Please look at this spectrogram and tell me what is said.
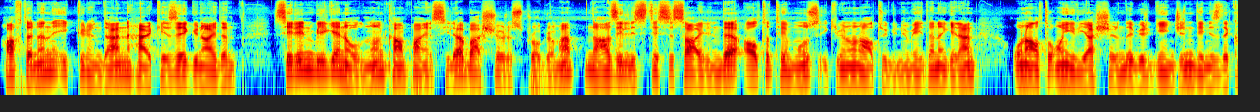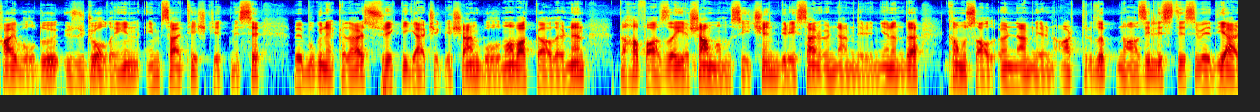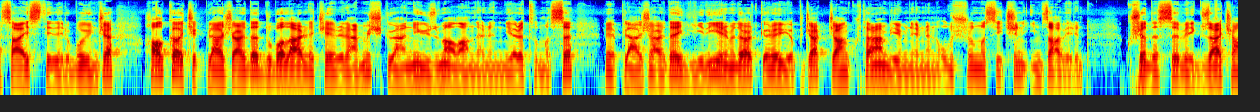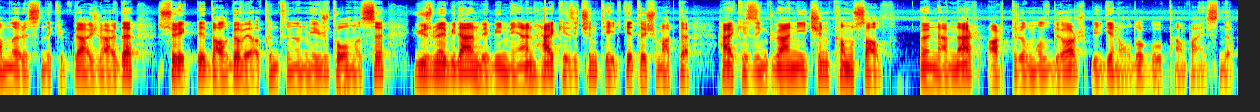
Haftanın ilk gününden herkese günaydın. Selin Bilgenoğlu'nun kampanyasıyla başlıyoruz programa. Nazil listesi sahilinde 6 Temmuz 2016 günü meydana gelen 16-17 yaşlarında bir gencin denizde kaybolduğu üzücü olayın emsal teşkil etmesi ve bugüne kadar sürekli gerçekleşen boğulma vakalarının daha fazla yaşanmaması için bireysel önlemlerin yanında kamusal önlemlerin arttırılıp nazil listesi ve diğer sahil siteleri boyunca halka açık plajlarda dubalarla çevrelenmiş güvenli yüzme alanlarının yaratılması ve plajlarda 7-24 görev yapacak can kurtaran birimlerinin oluşturulması için imza verin. Kuşadası ve Güzelçamlı arasındaki plajlarda sürekli dalga ve akıntının mevcut olması yüzme bilen ve bilmeyen herkes için tehlike taşımakta. Herkesin güvenliği için kamusal önlemler arttırılmalı diyor Bilgenoğlu bu kampanyasında.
